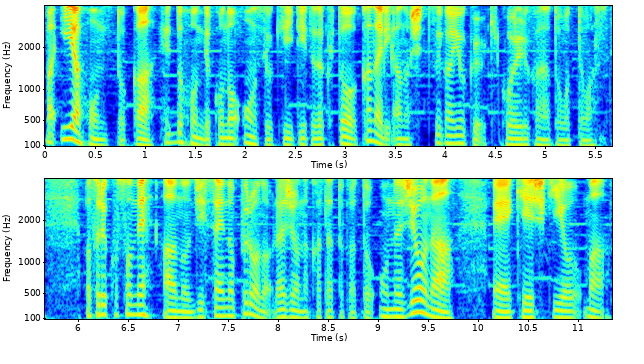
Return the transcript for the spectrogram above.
まあ、イヤホンとかヘッドホンでこの音声を聞いていただくと、かなりあの質がよく聞こえるかなと思ってます。まあ、それこそね、あの実際のプロのラジオの方とかと同じような、えー、形式を、まあ、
